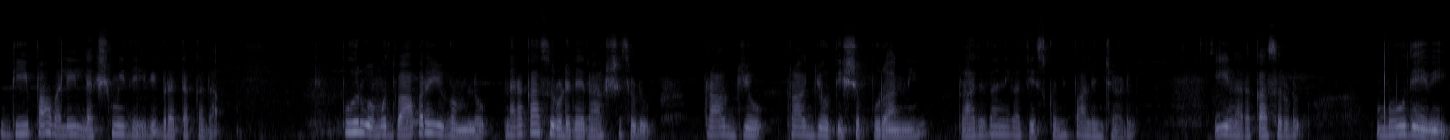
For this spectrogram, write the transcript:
దీపావళి లక్ష్మీదేవి వ్రత కథ పూర్వము ద్వాపరయుగంలో నరకాసురుడనే రాక్షసుడు ప్రాగ్యో ప్రాగ్యోతిషపురాన్ని రాజధానిగా చేసుకుని పాలించాడు. ఈ నరకాసురుడు భూదేవి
